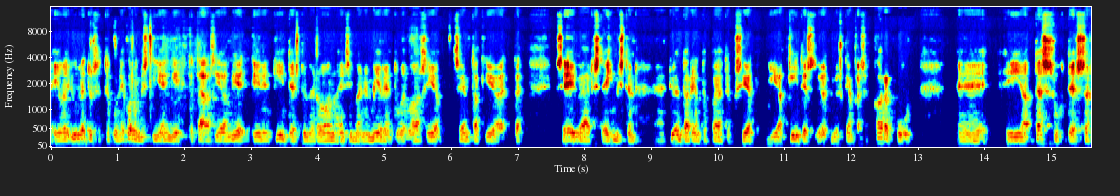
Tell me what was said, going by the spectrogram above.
ei ole yllätys, että kun ekonomistijengi tätä asiaa miettii, niin kiinteistövero on ensimmäinen mieleen tuleva asia sen takia, että se ei vääristä ihmisten työntarjontapäätöksiä ja kiinteistöjä myöskään pääse karkuun. Ja tässä suhteessa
